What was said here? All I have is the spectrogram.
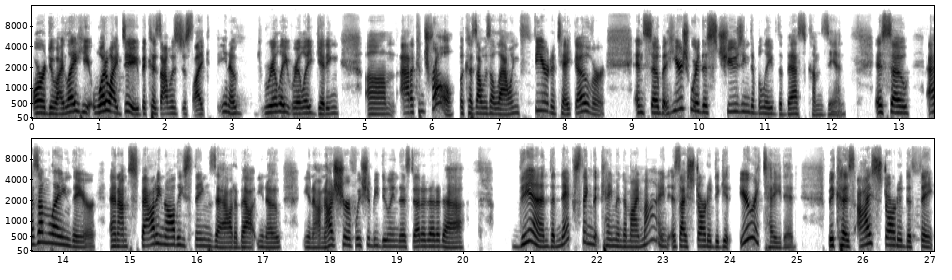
Or do I lay here? What do I do? Because I was just like, you know, really, really getting um, out of control because I was allowing fear to take over. And so, but here's where this choosing to believe the best comes in. Is so as I'm laying there and I'm spouting all these things out about, you know, you know, I'm not sure if we should be doing this, da da da da da. Then the next thing that came into my mind is I started to get irritated because I started to think,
